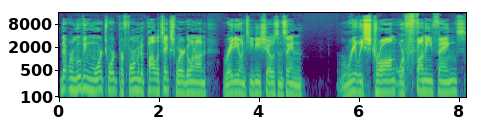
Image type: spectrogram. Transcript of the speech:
that we're moving more toward performative politics? We're going on radio and TV shows and saying really strong or funny things.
